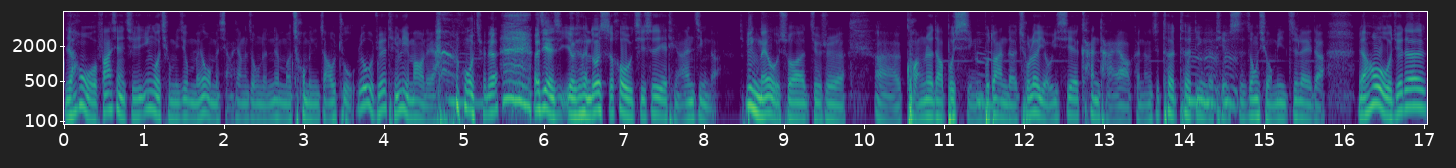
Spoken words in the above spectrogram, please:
然后我发现其实英国球迷就没有我们想象中的那么臭名昭著，因为我觉得挺礼貌的呀，我觉得，而且有很多时候其实也挺安静的。并没有说就是呃狂热到不行，不嗯。断的除了有一些看台啊，可能是特特定的铁嗯嗯嗯。时钟球迷之类的，然后我觉得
